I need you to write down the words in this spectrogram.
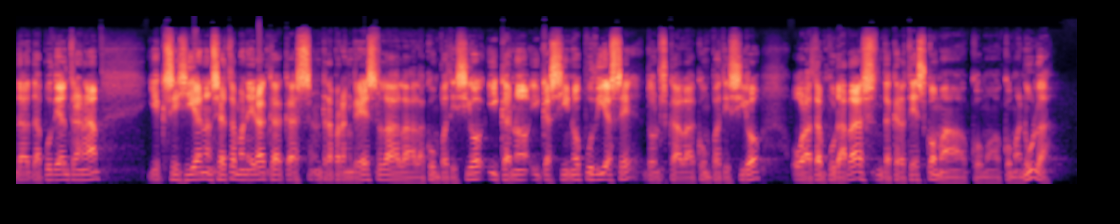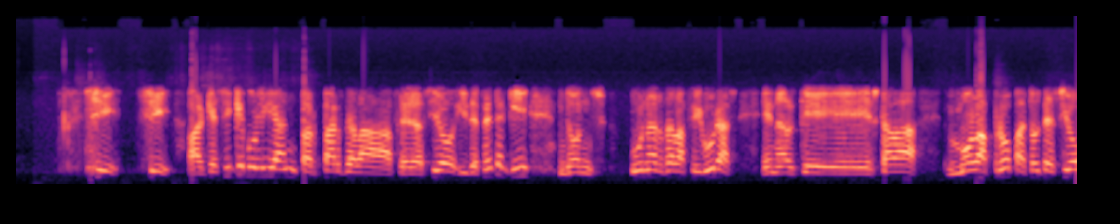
de, de poder entrenar i exigien, en certa manera, que, que es reprengués la, la, la competició i que, no, i que si no podia ser, doncs que la competició o la temporada es decretés com a, com a, com a nula. Sí, sí. El que sí que volien per part de la federació, i de fet aquí, doncs, una de les figures en el que estava molt a prop a tot això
